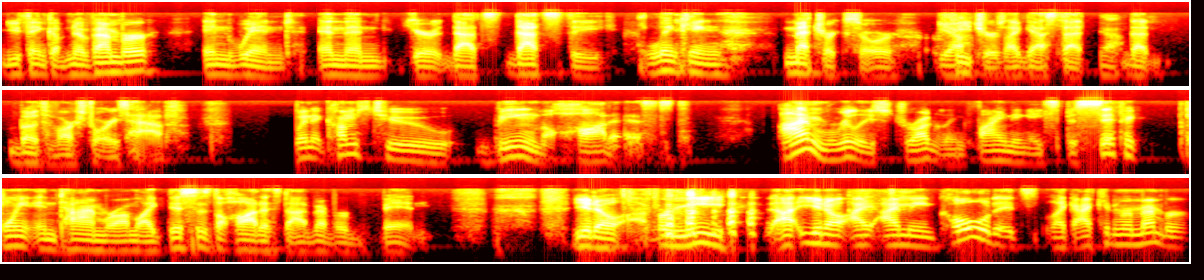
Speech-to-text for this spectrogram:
you think of November in wind, and then you're that's that's the linking metrics or Yeah. features, I guess that Yeah. that both of our stories have. When it comes to being the hottest, I'm really struggling finding a specific point in time where I'm like, this is the hottest I've ever been. you know, uh, for me, I, you know, I I mean, cold. It's like I can remember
